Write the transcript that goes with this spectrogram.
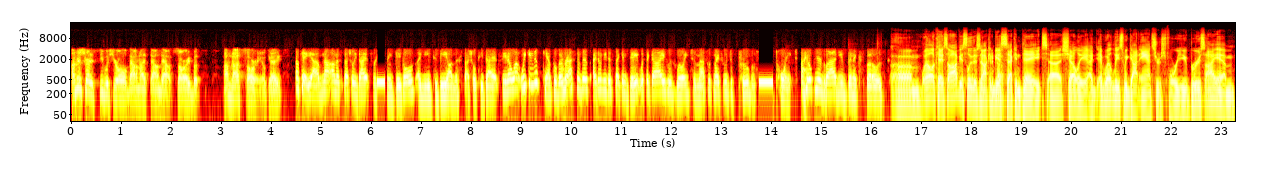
I'm just trying to see what you're all about, and I found out. Sorry, but I'm not sorry, okay? Okay, yeah, I'm not on a specialty diet for and giggles. I need to be on the specialty diet. So you know what? We can just cancel the rest of this. I don't need a second date with a guy who's willing to mess with my food to prove a point. I hope you're glad you've been exposed. Um, well, okay, so obviously there's not going to be a second date, uh, Shelly. I, well, at least we got answers for you, Bruce. I am,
